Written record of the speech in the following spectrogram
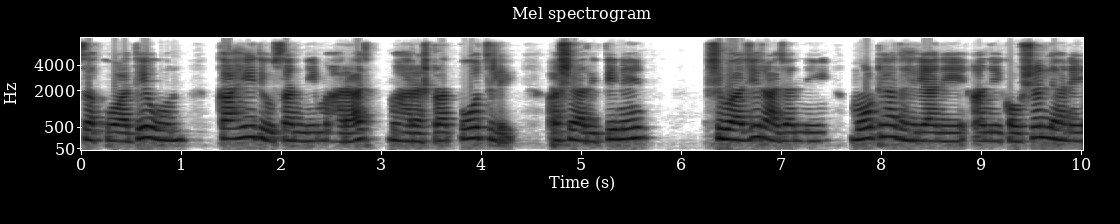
चकवा देऊन काही दिवसांनी महाराज महाराष्ट्रात पोहोचले. अशा रीतीने शिवाजी राजांनी मोठ्या धैर्याने आणि कौशल्याने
